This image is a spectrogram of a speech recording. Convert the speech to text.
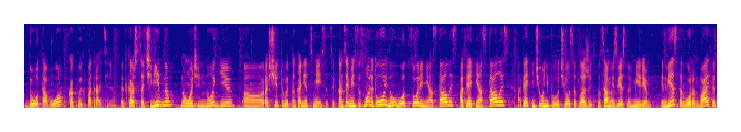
до того, как вы их потратили. Это кажется очевидным, но очень многие э, рассчитывают на конец месяца. И в конце месяца смотрят, ой, ну вот, сори, не осталось, опять не осталось, опять ничего не получилось отложить. Вот самый известный в мире инвестор Уоррен Баффет,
